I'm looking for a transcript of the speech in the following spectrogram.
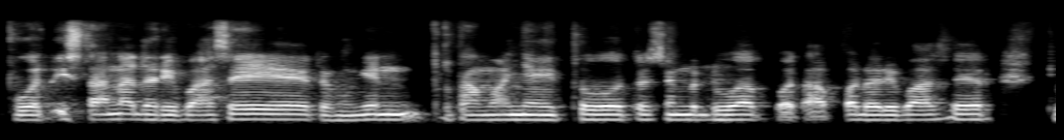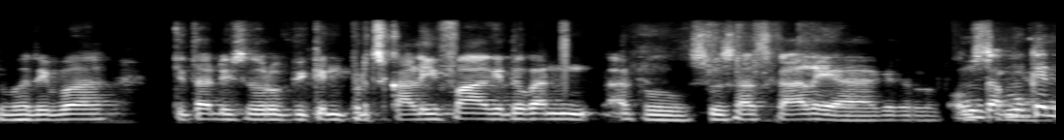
buat istana dari pasir mungkin pertamanya itu terus yang kedua buat apa dari pasir tiba-tiba kita disuruh bikin Burj Khalifa gitu kan aduh susah sekali ya gitu loh Oh, enggak pusing ya. mungkin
